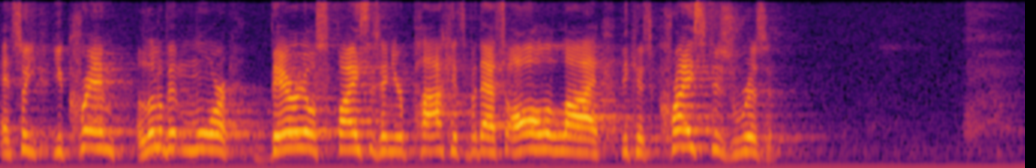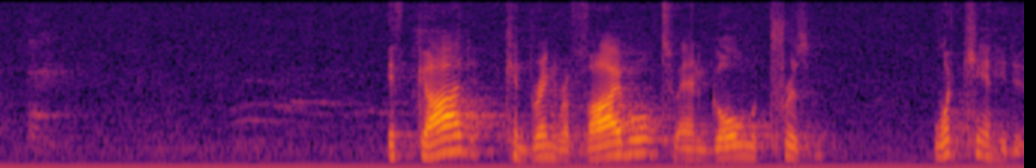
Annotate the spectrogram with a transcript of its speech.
And so you, you cram a little bit more burial spices in your pockets, but that's all a lie because Christ is risen. If God can bring revival to Angola prison, what can he do?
